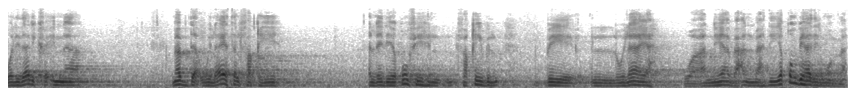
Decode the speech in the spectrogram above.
ولذلك فإن مبدأ ولاية الفقيه الذي يقوم فيه الفقيه بالولاية والنيابة عن المهدي يقوم بهذه المهمة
